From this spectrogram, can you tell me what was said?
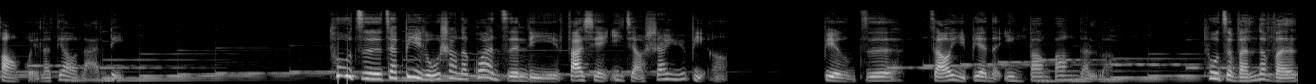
放回了吊篮里。兔子在壁炉上的罐子里发现一角山芋饼，饼子早已变得硬邦邦的了。兔子闻了闻，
